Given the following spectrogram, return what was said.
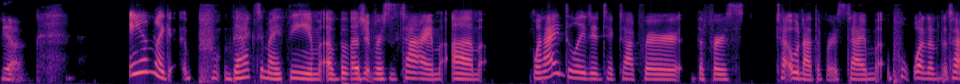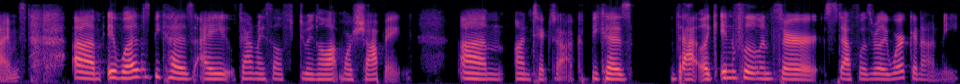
Yeah. And like p- back to my theme of budget versus time, um, when I deleted TikTok for the first time, well, not the first time, one of the times, um, it was because I found myself doing a lot more shopping, um, on TikTok because that like influencer stuff was really working on me.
